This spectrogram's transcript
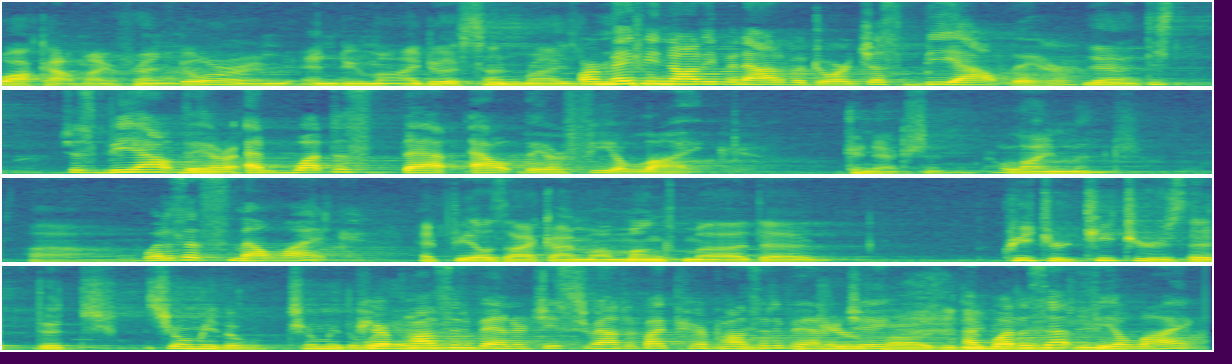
walk out my front door and, and do my I do a sunrise. Or maybe not even out of a door, just be out there. Yeah, just Just be out there. And what does that out there feel like? Connection, alignment. Uh, What does it smell like? it feels like I'm amongst my, the creature teachers that, that show me the show me the Pure way. positive energy, surrounded by pure positive Pure energy. positive and what does that feel like?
